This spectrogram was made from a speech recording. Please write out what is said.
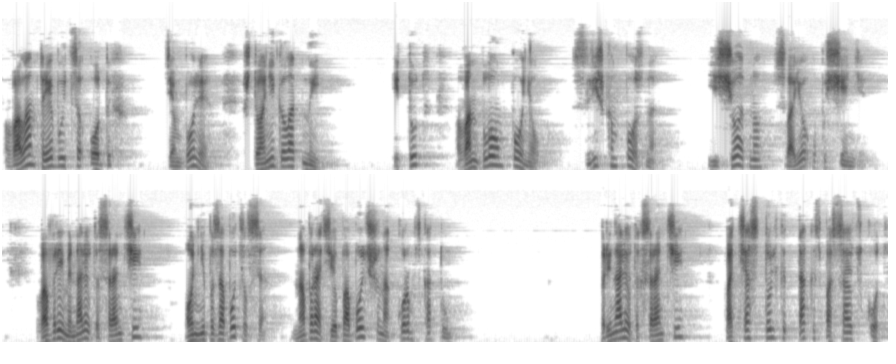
Валам требуется отдых, тем более, что они голодны. И тут Ван Блоум понял, слишком поздно, еще одно свое упущение. Во время налета саранчи он не позаботился набрать ее побольше на корм скоту. При налетах саранчи подчас только так и спасают скот.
